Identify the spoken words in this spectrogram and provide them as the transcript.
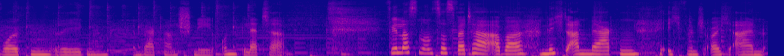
Wolken, Regen, im Bergland Schnee und Glätte. Wir lassen uns das Wetter aber nicht anmerken. Ich wünsche euch einen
